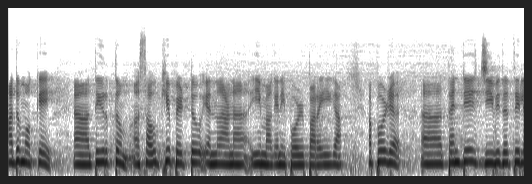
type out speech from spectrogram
അതുമൊക്കെ തീർത്തും സൗഖ്യപ്പെട്ടു എന്നാണ് ഈ മകൻ ഇപ്പോൾ പറയുക. അപ്പോൾ തന്റെ ജീവിതത്തിൽ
